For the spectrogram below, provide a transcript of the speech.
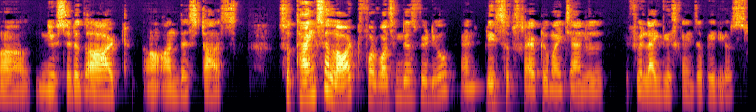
uh, new state of the art uh, on this task. So thanks a lot for watching this video and please subscribe to my channel if you like these kinds of videos.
